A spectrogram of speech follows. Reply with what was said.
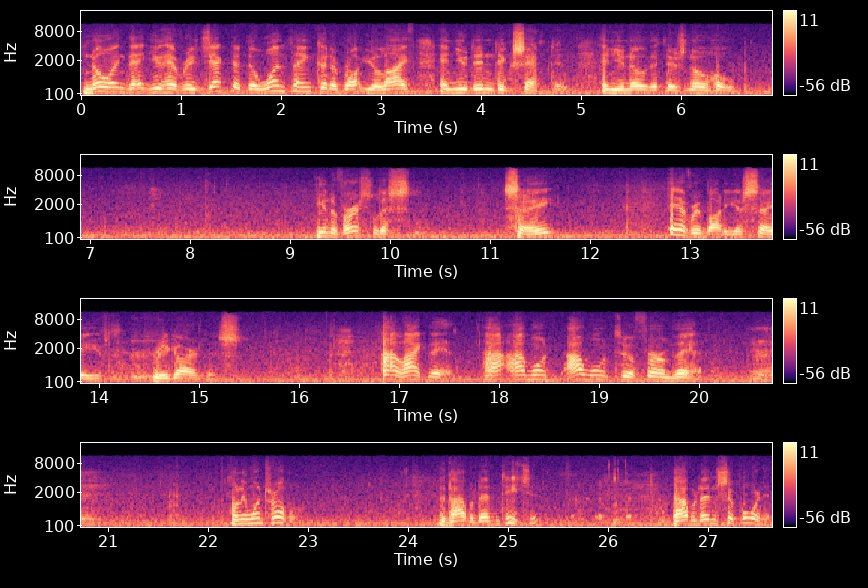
knowing that you have rejected the one thing could have brought you life and you didn't accept it, and you know that there's no hope. Universalists say everybody is saved regardless. I like that. I, I, want, I want to affirm that. Only one trouble. The Bible doesn't teach it. The Bible doesn't support it.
